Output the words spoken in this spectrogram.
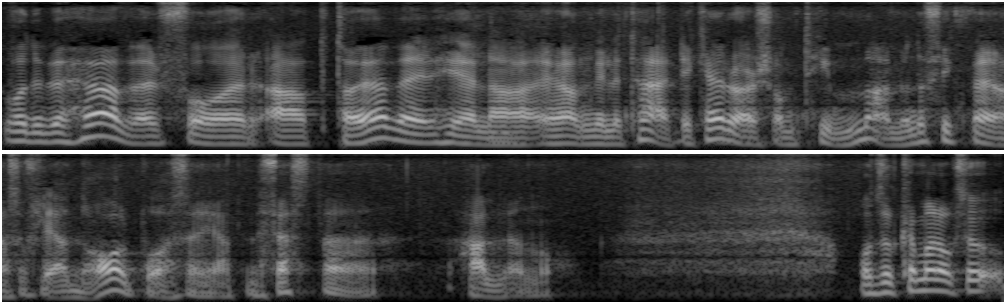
vad, du behöver för att ta över hela ön militärt. Det kan röra sig om timmar, men då fick man alltså flera dagar på sig att befästa halvön. Och då kan man, också,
